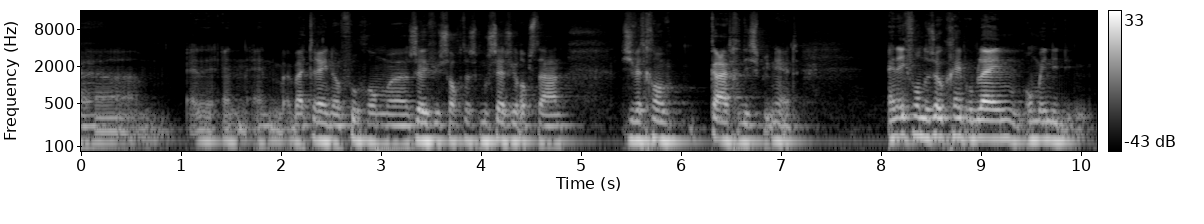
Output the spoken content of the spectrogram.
Uh, en, en, en wij trainden vroeg om uh, 7 uur s ochtends, moest 6 uur opstaan. Dus je werd gewoon kaart gedisciplineerd. En ik vond dus ook geen probleem om in die.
